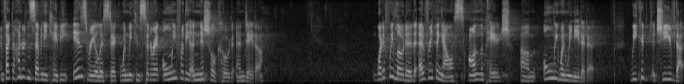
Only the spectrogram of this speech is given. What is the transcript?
In fact, 170 KB is realistic when we consider it only for the initial code and data. What if we loaded everything else on the page um, only when we needed it? We could achieve that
